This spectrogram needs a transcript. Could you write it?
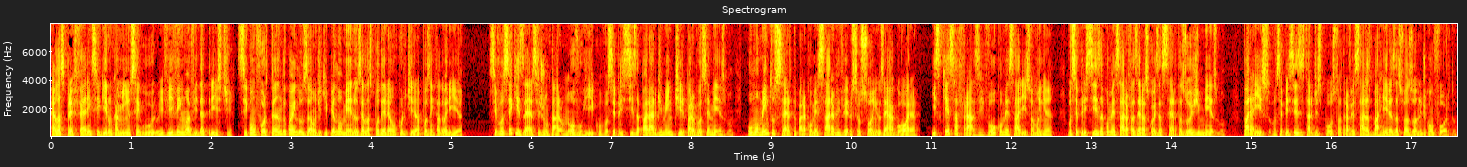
Elas preferem seguir um caminho seguro e vivem uma vida triste, se confortando com a ilusão de que pelo menos elas poderão curtir a aposentadoria. Se você quiser se juntar a um novo rico, você precisa parar de mentir para você mesmo. O momento certo para começar a viver os seus sonhos é agora. Esqueça a frase, vou começar isso amanhã. Você precisa começar a fazer as coisas certas hoje mesmo. Para isso, você precisa estar disposto a atravessar as barreiras da sua zona de conforto.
